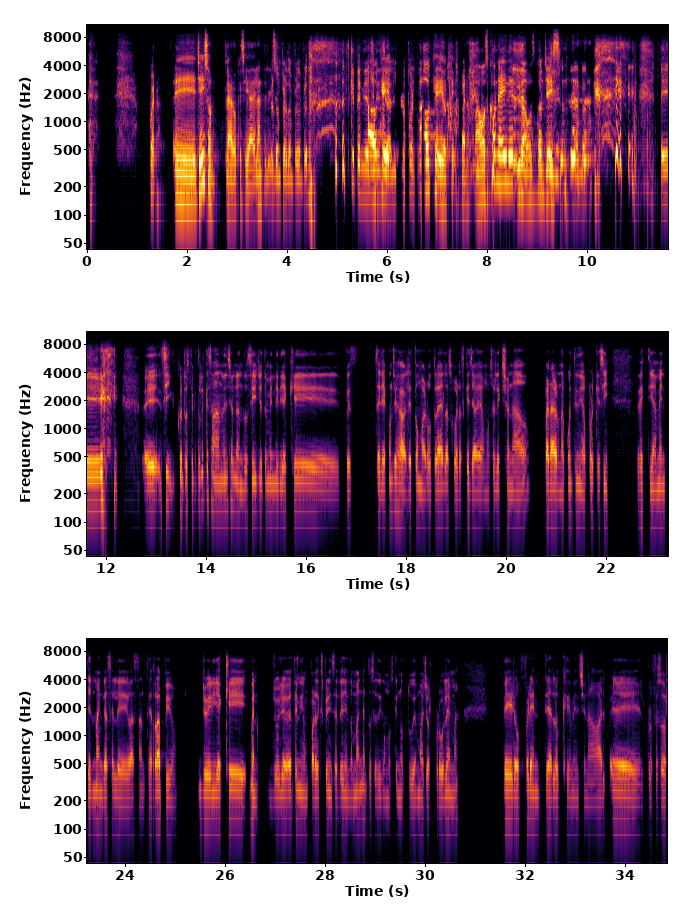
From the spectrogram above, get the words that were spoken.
bueno, eh, Jason, claro que sí, adelante. Perdón, perdón, perdón, perdón. es que tenía ah, el micrófono. Ah, ok, ok. Bueno, vamos con Eider y vamos con Jason. eh, eh, sí, con respecto a lo que estaban mencionando, sí, yo también diría que, pues, sería aconsejable tomar otra de las obras que ya habíamos seleccionado para dar una continuidad, porque sí, efectivamente el manga se lee bastante rápido. Yo diría que, bueno, yo ya había tenido un par de experiencias leyendo manga, entonces digamos que no tuve mayor problema, pero frente a lo que mencionaba el, el profesor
